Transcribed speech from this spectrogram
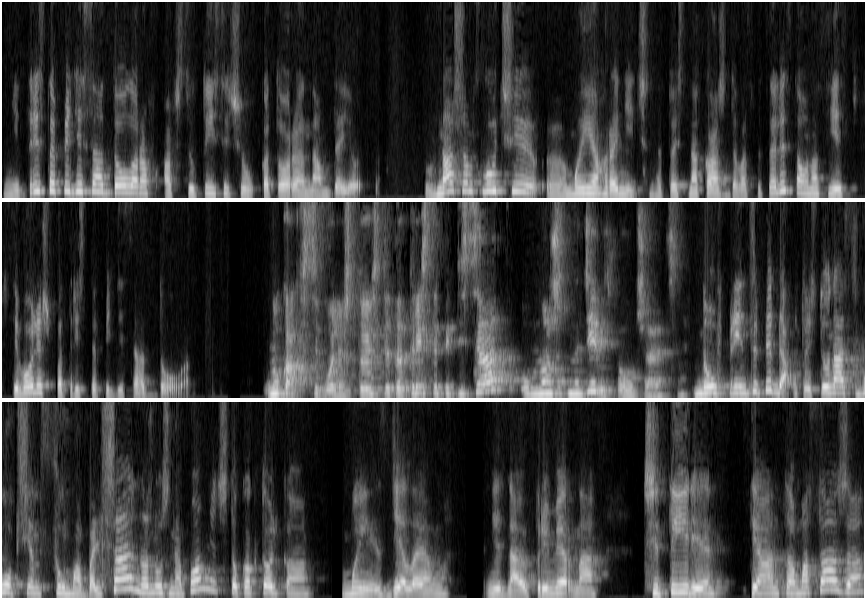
не 350 долларов, а всю тысячу, которая нам дается. В нашем случае э, мы ограничены, то есть на каждого специалиста у нас есть всего лишь по 350 долларов. Ну как всего лишь? То есть это 350 умножить на 9 получается? Ну, в принципе, да. То есть у нас в общем сумма большая, но нужно помнить, что как только мы сделаем, не знаю, примерно 4 сеанса массажа,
